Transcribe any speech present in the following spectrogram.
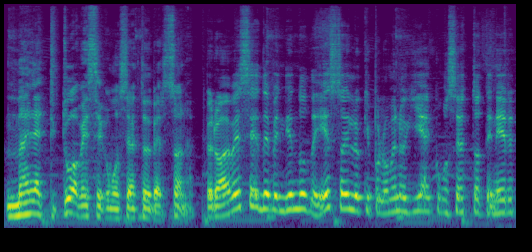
mala actitud a veces como esto de persona. Pero a veces dependiendo de eso es lo que por lo menos guían como esto a tener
